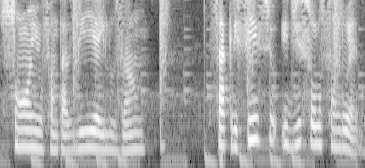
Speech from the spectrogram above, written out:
sonho, fantasia, ilusão, sacrifício e dissolução do ego.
